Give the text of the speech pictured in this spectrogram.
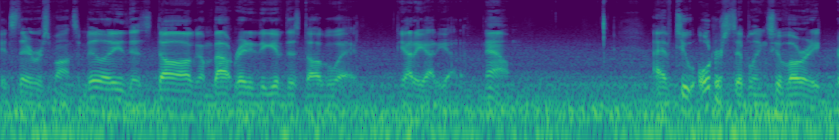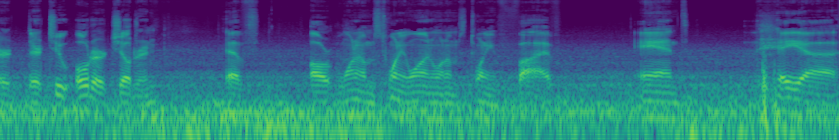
It's their responsibility. This dog, I'm about ready to give this dog away. Yada, yada, yada. Now, I have two older siblings who have already, or their two older children have, one of them's 21, one of them's 25. And they, uh,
